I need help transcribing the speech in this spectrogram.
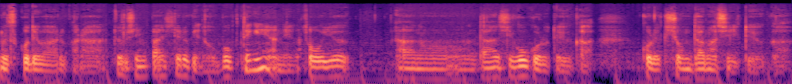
息子ではあるからちょっと心配してるけど僕的にはねそういうあの男子心というかコレクション魂というか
